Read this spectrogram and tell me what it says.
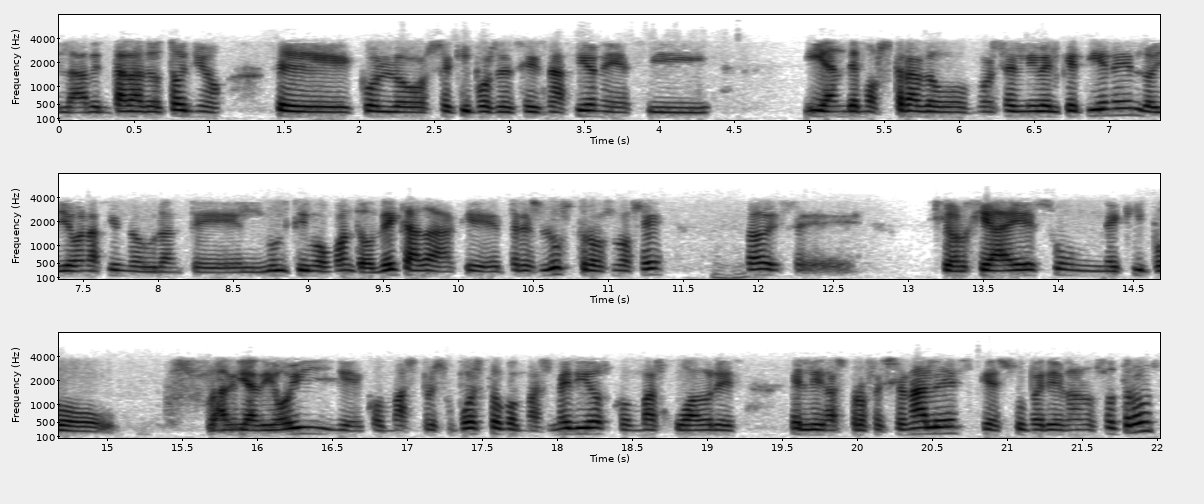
la ventana de otoño eh, con los equipos de seis naciones y, y han demostrado pues el nivel que tienen, lo llevan haciendo durante el último, ¿cuánto? Década, que tres lustros, no sé, ¿sabes? Eh, Georgia es un equipo a día de hoy eh, con más presupuesto, con más medios, con más jugadores en ligas profesionales, que es superior a nosotros,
